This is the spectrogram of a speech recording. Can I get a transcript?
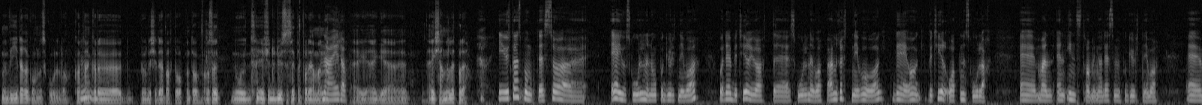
Men videregående skole, da? Hva tenker du Burde ikke det vært åpent òg? Altså, nå er ikke det du som sitter på det, men Nei jeg, jeg, eh, jeg kjenner litt på det. I utgangspunktet så eh, er jo skolene nå på gult nivå. Og det betyr jo at eh, skolen er åpen. Rødt nivå òg. Det òg betyr åpne skoler. Eh, men en innstramming av det som er på gult nivå. Eh,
